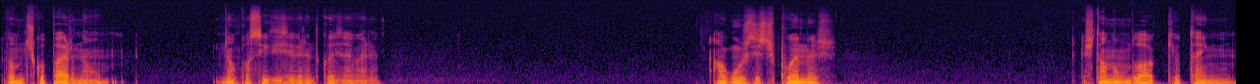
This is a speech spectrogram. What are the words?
Vão-me desculpar, não, não consigo dizer grande coisa agora. Alguns destes poemas estão num blog que eu tenho.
